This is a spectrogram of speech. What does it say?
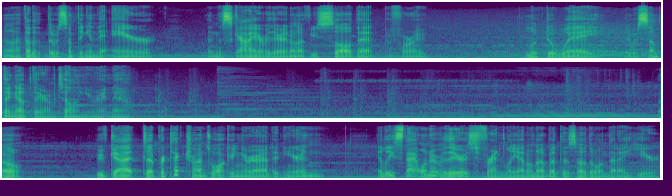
Oh, I thought there was something in the air, in the sky over there. I don't know if you saw that before I looked away. There was something up there, I'm telling you right now. Oh, we've got uh, Protectrons walking around in here, and at least that one over there is friendly. I don't know about this other one that I hear.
